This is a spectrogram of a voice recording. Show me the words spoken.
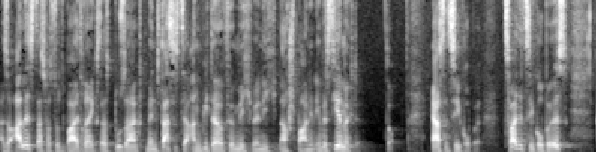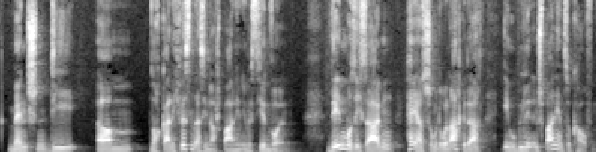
Also alles das, was du beiträgst, dass du sagst, Mensch, das ist der Anbieter für mich, wenn ich nach Spanien investieren möchte. So, erste Zielgruppe. Zweite Zielgruppe ist Menschen, die ähm, noch gar nicht wissen, dass sie nach Spanien investieren wollen. Denen muss ich sagen, hey, hast du schon mal darüber nachgedacht, Immobilien in Spanien zu kaufen?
